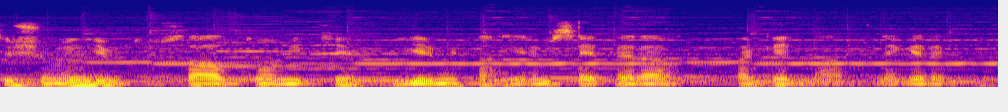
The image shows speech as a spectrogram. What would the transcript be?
Yani hepsi şunun gibi tutsa 6, 12, 20 tane 20 STR. Bak eline ne gerek yok.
